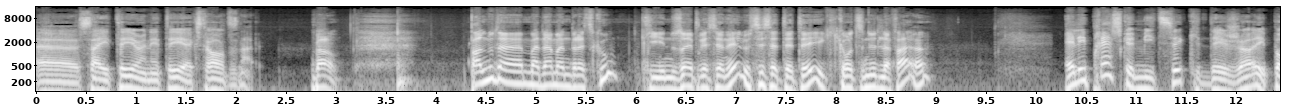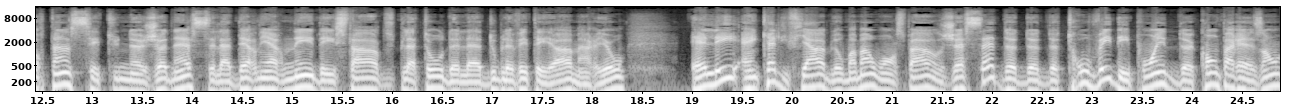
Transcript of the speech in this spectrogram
Euh, ça a été un été extraordinaire. Bon. Parle-nous de Mme Andrescu, qui nous a impressionnés elle aussi cet été et qui continue de le faire. Hein? Elle est presque mythique déjà et pourtant c'est une jeunesse, c'est la dernière née des stars du plateau de la WTA, Mario. Elle est inqualifiable au moment où on se parle. J'essaie de, de, de trouver des points de comparaison.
